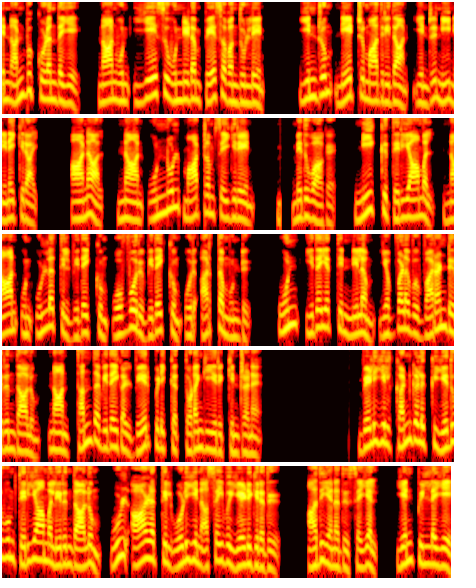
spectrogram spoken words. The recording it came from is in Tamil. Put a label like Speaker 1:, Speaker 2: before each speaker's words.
Speaker 1: என் அன்பு குழந்தையே நான் உன் இயேசு உன்னிடம் பேச வந்துள்ளேன். இன்றும் நேற்று மாதிரிதான் என்று நீ நினைக்கிறாய். ஆனால் நான் உன்னுள் மாற்றம் செய்கிறேன். மெதுவாக நீக்கு தெரியாமல் நான் உன் உள்ளத்தில் விதைக்கும் ஒவ்வொரு விதைக்கும் ஒரு அர்த்தம் உண்டு. உன் இதயத்தின் நிலம் எவ்வளவு வறண்டிருந்தாலும் நான் தந்த விதைகள் வேர்பிடிக்கத் தொடங்கியிருக்கின்றன. வெளியில் கண்களுக்கு எதுவும் தெரியாமல் இருந்தாலும் உள் ஆழத்தில் ஒளியின் அசைவு ஏழுகிறது. அது எனது செயல். என் பிள்ளையே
